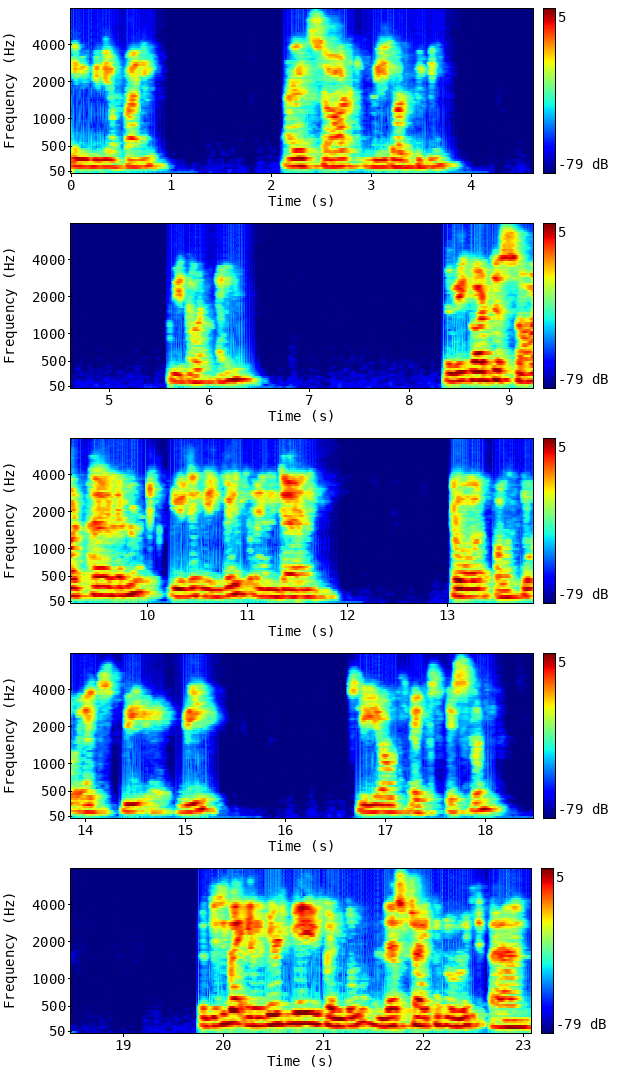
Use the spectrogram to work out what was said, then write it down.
in video file. I'll sort v dot begin, v dot time. So we got the sort element using inbuilt and then store auto x v v c out x this one. So this is the inbuilt way you can do. Let's try to do it and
